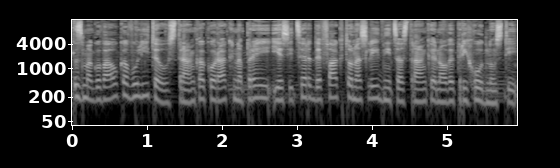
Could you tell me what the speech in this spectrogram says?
Zmagovalka volitev, stranka Korak naprej, je sicer de facto naslednica stranke Nove prihodnosti.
